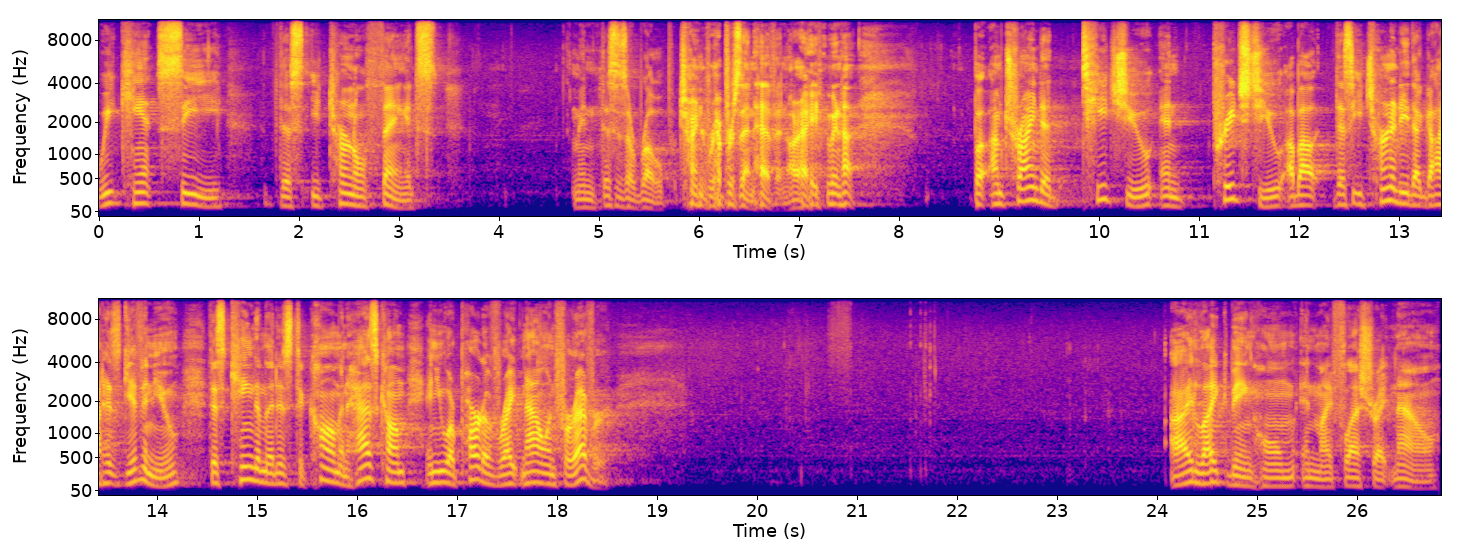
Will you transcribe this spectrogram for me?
We can't see this eternal thing. It's, I mean, this is a rope trying to represent heaven, all right? We're not, but I'm trying to teach you and preach to you about this eternity that God has given you, this kingdom that is to come and has come, and you are part of right now and forever. I like being home in my flesh right now,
